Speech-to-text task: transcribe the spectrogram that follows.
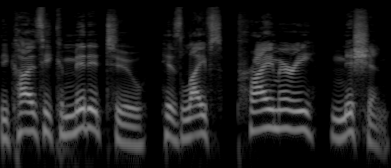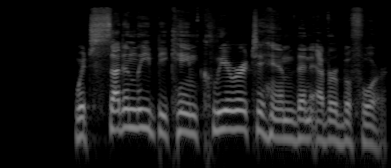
because he committed to his life's primary mission, which suddenly became clearer to him than ever before.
